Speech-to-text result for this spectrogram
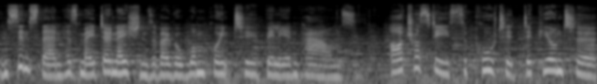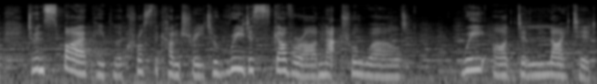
and since then has made donations of over £1.2 billion. Our trustees supported Dippy on Tour to inspire people across the country to rediscover our natural world. We are delighted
